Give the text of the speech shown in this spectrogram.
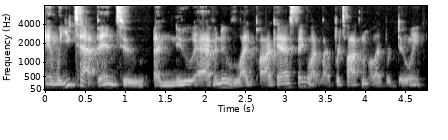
and when you tap into a new avenue like podcasting, like like we're talking about, like we're doing,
